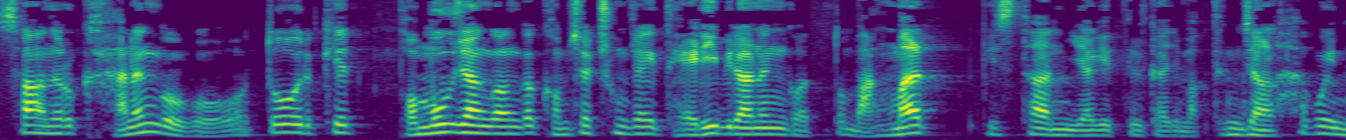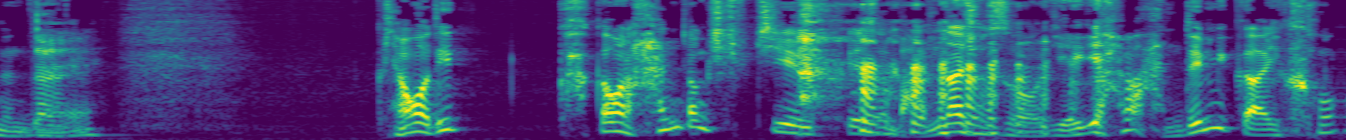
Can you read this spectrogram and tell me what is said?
사안으로 가는 거고 또 이렇게 법무부 장관과 검찰총장이 대립이라는 것도 막말 비슷한 이야기들까지 막 등장을 하고 있는데 네. 그냥 어디 가까운 한정식집에서 만나셔서 얘기하면 안 됩니까 이거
